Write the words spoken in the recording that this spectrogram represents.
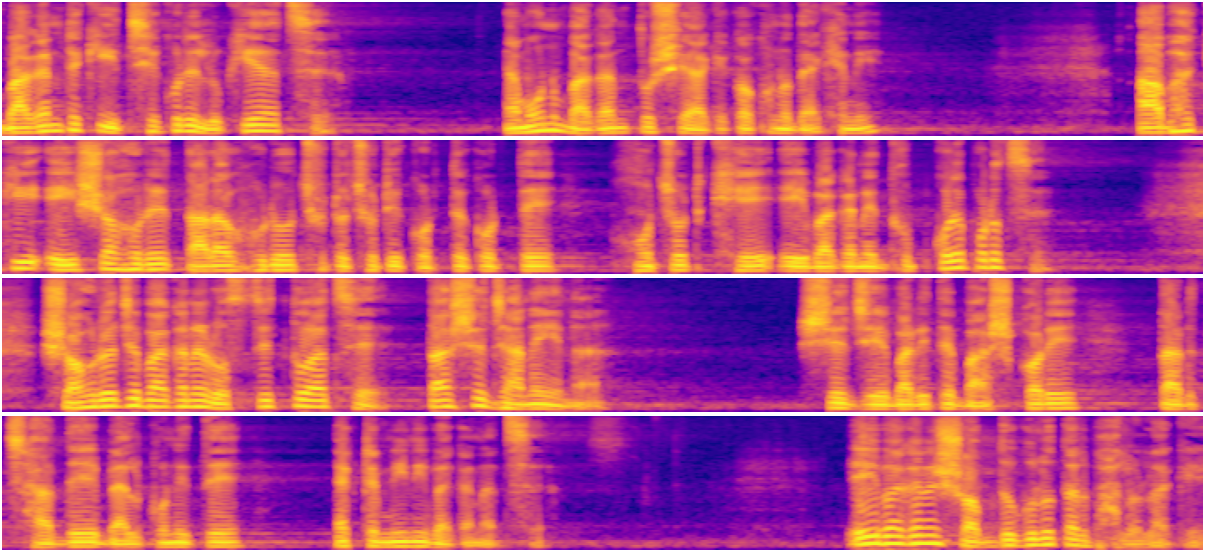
বাগানটা কি ইচ্ছে করে লুকিয়ে আছে? এমন বাগান তো সে আগে কখনো দেখেনি। আভা কি এই শহরে তাড়াহুড়ো, ছুটোছুটি করতে করতে হোঁচট খেয়ে এই বাগানে ধূপ করে পড়েছে? শহরে যে বাগানের অস্তিত্ব আছে, তা সে জানেই না। সে যে বাড়িতে বাস করে, তার ছাদে, ব্যালকনিতে একটা মিনি বাগান আছে। এই বাগানের শব্দগুলো তার ভালো লাগে।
